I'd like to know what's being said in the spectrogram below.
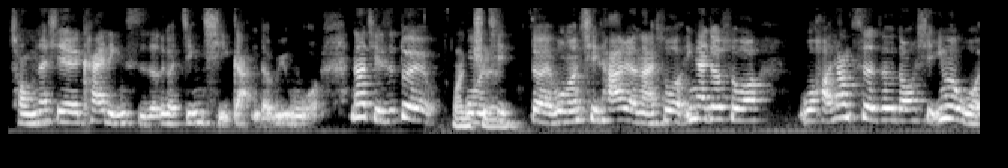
从那些开零食的这个惊奇感的 reward，那其实对我们其对我们其他人来说，应该就是说我好像吃了这个东西，因为我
